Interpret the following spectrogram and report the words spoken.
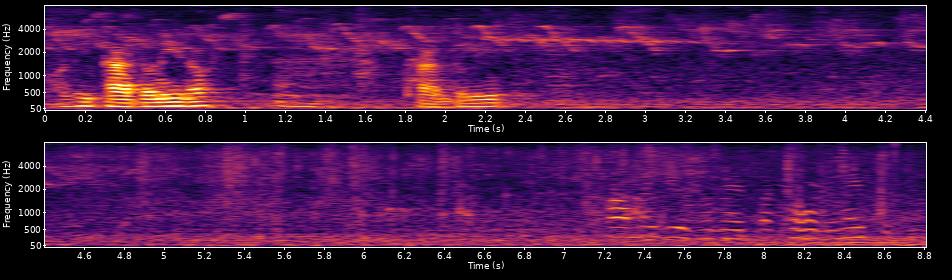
ขอที่ฐานตรงนี้เนาะฐานตรงนี้ไม่ยืทำไมประทงให้ผม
